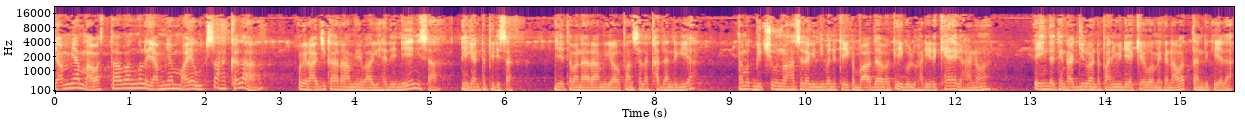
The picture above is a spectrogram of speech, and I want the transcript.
යම් යම් අවස්ථාවන්වල යම් යම් අය උත්සාහ කලා ඔය රාජිකාරාමය වගේ හැදෙන්නේ නිසා. නිගන්ට පිරිසක් ජේතවනාරාමිගව පන්සලක් හදන්ඩ ගිය. නමුත් භික්ෂූන් වහසලගේ නිවනට ඒක බාධාවක ගොලු හරියට කෑගහනවා එයින්ද තින් රජරුවන්ට පනිවිඩියක් යවම එක නවත්තන්ඩ කියලා.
